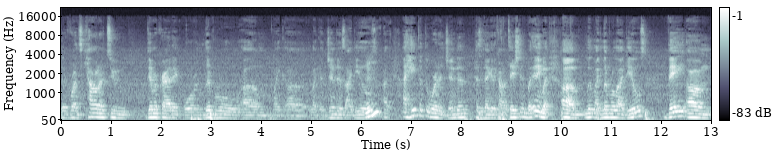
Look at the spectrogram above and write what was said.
that runs counter to democratic or liberal um, like uh, like agendas, ideals. Mhm. I, I hate that the word agenda has a negative connotation, but anyway, um, li- like liberal ideals, they um,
